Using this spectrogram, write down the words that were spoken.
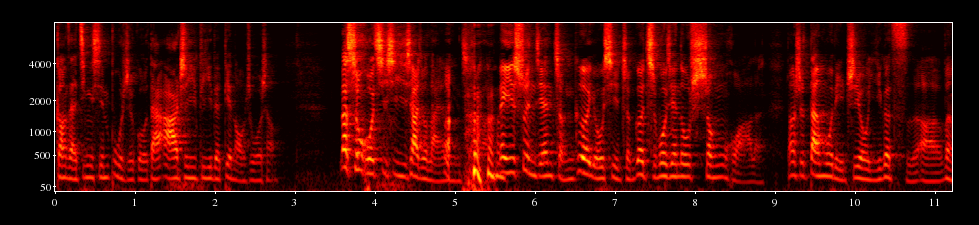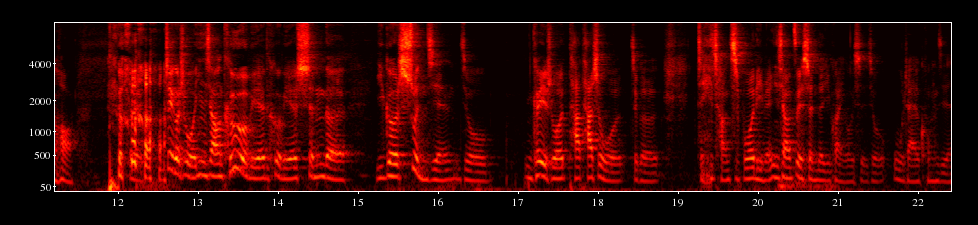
刚才精心布置过带 RGB 的电脑桌上，那生活气息一下就来了，你知道吗？那一瞬间，整个游戏整个直播间都升华了。当时弹幕里只有一个词啊，问号。这个是我印象特别特别深的一个瞬间，就你可以说它它是我这个这一场直播里面印象最深的一款游戏，就《雾宅空间》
